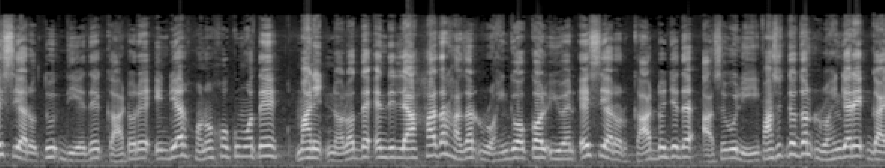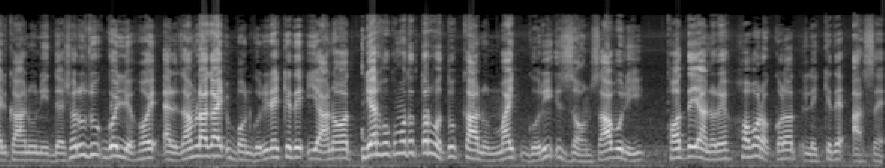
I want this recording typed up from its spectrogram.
এইচ চি দিয়ে দে কাঠৰে ইণ্ডিয়াৰ হন হুকুমতে মানি নলদে এন্দিল্লা হাজার হাজার রোহিঙ্গা অকল ইউ এন এইচ সি আরর কার্ড দে আছে বলি পাঁচত্তর জন রোহিঙ্গারে গাইর কানুনি দেশের উজু গল্যে হয় এলজাম লাগাই বন গড়ি রেখে দে ইয়ানত। ইন্ডিয়ার হুকুমতর তরফতো কানুন মাইক গড়ি জনসা বলি হদ ইয়ানরে খবর অকলত লিখে দে আছে।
